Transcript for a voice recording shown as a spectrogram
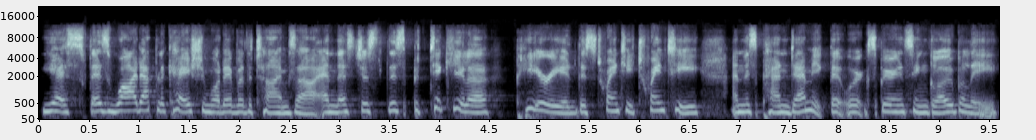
Yes, there's wide application, whatever the times are. And there's just this particular period, this 2020 and this pandemic that we're experiencing globally,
